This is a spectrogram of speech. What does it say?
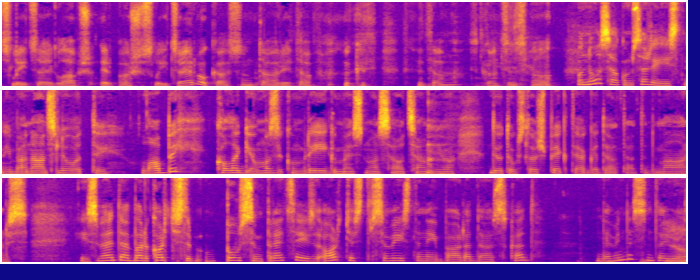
slīcēja glābšana ir paša slīcēja rokās, un tā arī tā. tā mm. Un nosaukums arī īstenībā nāca ļoti labi. Kolegiju muziku Rīga mēs nosaucām, jo 2005. gadā tātad Māris izveidēja baroku orķestri. Būsim precīzi, orķestris jau īstenībā radās kad? 90. Jā.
